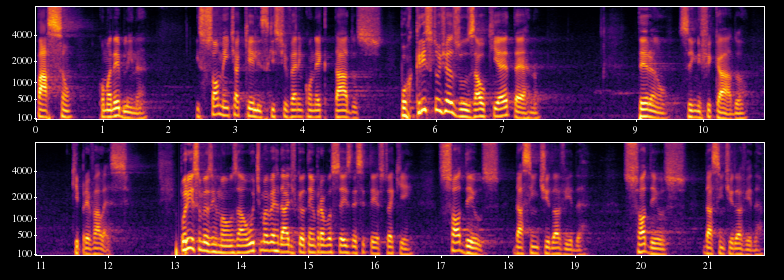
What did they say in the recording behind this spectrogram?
passam como a neblina. E somente aqueles que estiverem conectados por Cristo Jesus ao que é eterno terão significado que prevalece. Por isso, meus irmãos, a última verdade que eu tenho para vocês nesse texto é que só Deus dá sentido à vida. Só Deus dá sentido à vida.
